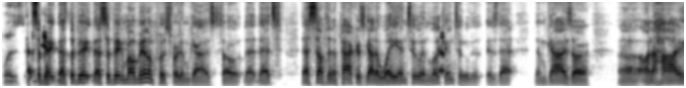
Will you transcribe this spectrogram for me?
was That's a big. That's a big. That's a big momentum push for them guys. So that that's that's something the Packers got to weigh into and look into. Is that them guys are uh, on a high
